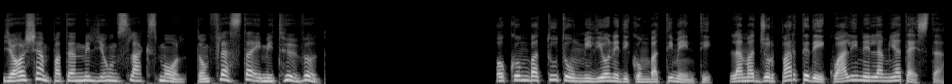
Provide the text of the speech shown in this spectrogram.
Jag har kämpat en miljon slagsmål, de flesta i mitt huvud. Ho combattuto un milione di combattimenti, la maggior parte dei quali nella mia testa.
